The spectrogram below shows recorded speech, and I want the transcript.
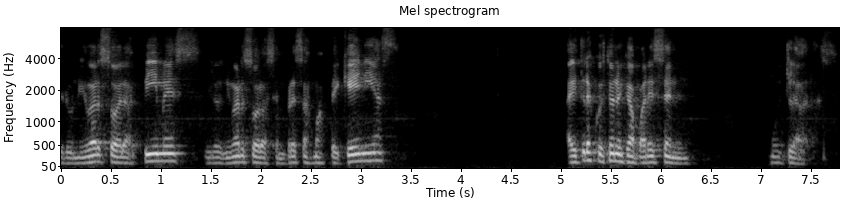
del universo de las pymes y del universo de las empresas más pequeñas, hay tres cuestiones que aparecen muy claras.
